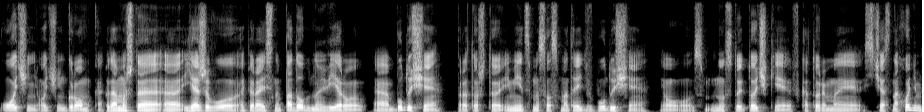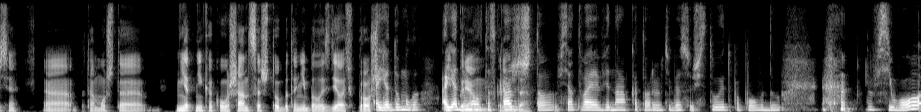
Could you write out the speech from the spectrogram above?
очень-очень громко, потому что э, я живу, опираясь на подобную веру э, будущее, про то, что имеет смысл смотреть в будущее, ну, с той точки, в которой мы сейчас находимся, э, потому что нет никакого шанса, что бы то ни было сделать в прошлом. А я думала, а И я прям, думала, ты скажешь, да. что вся твоя вина, которая у тебя существует по поводу всего,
